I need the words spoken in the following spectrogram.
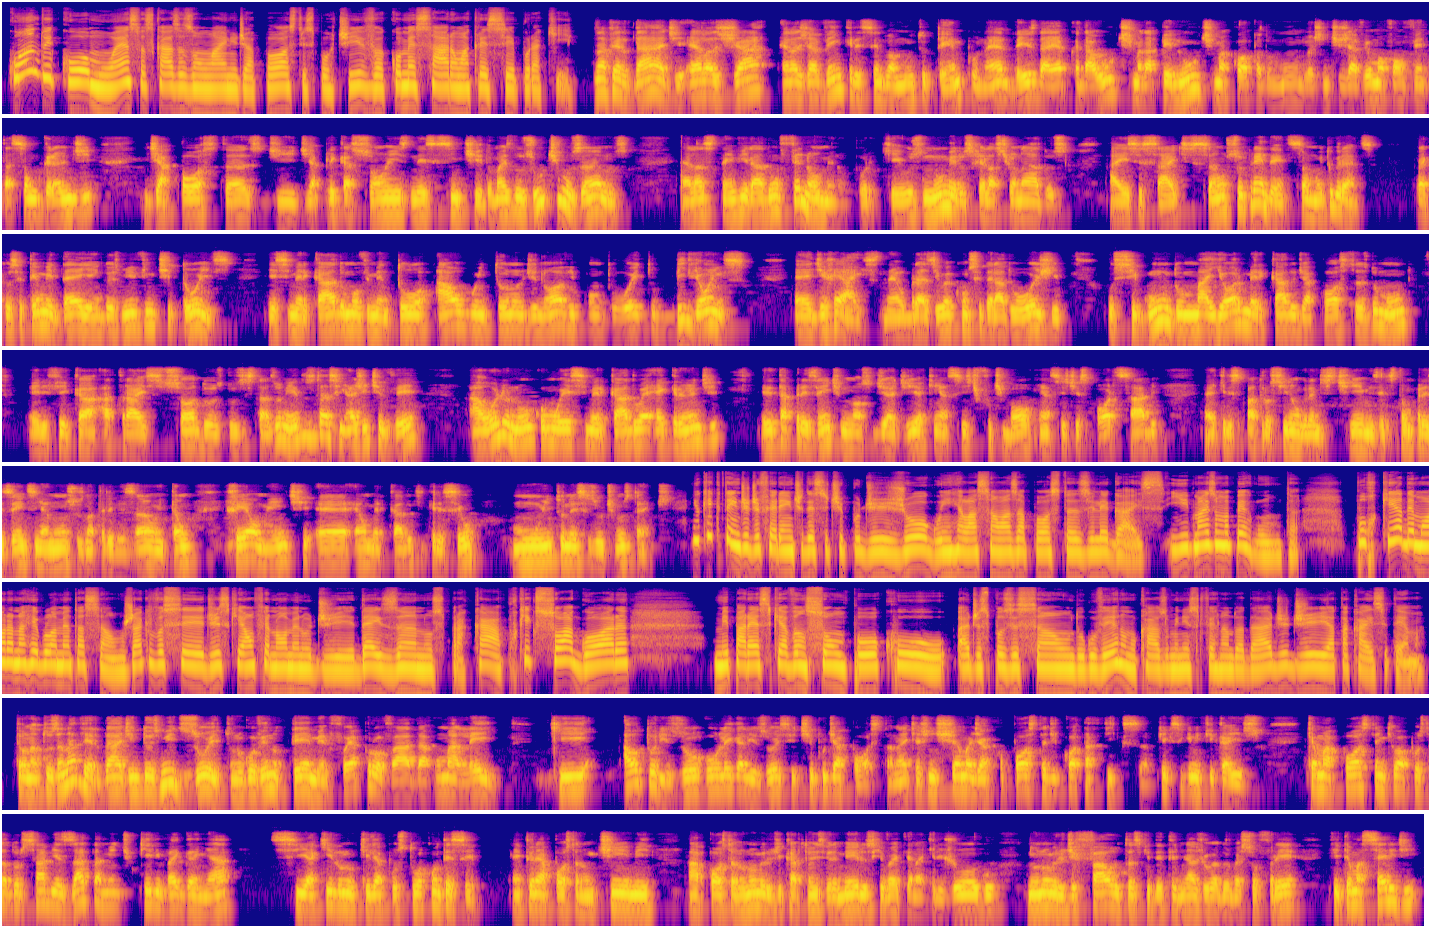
Quando e como essas casas online de aposta esportiva começaram a crescer por aqui? Na verdade, elas já elas já vêm crescendo há muito tempo, né? Desde a época da última, da penúltima Copa do Mundo, a gente já vê uma movimentação grande de apostas, de, de aplicações nesse sentido. Mas nos últimos anos, elas têm virado um fenômeno, porque os números relacionados a esses sites são surpreendentes, são muito grandes. Para que você tenha uma ideia, em 2022, esse mercado movimentou algo em torno de 9,8 bilhões é, de reais. Né? O Brasil é considerado hoje o segundo maior mercado de apostas do mundo. Ele fica atrás só dos, dos Estados Unidos. Então, assim, a gente vê a olho nu como esse mercado é, é grande ele está presente no nosso dia a dia. Quem assiste futebol, quem assiste esporte, sabe é, que eles patrocinam grandes times, eles estão presentes em anúncios na televisão. Então, realmente é, é um mercado que cresceu muito nesses últimos tempos. E o que, que, tem de diferente desse tipo de jogo em relação às apostas ilegais? E mais uma pergunta: por que a demora na regulamentação? Já que você diz que é um fenômeno de 10 anos para cá, por que, que só agora me parece que avançou um pouco a disposição do governo, no caso o ministro Fernando Haddad, de atacar esse tema. Então, Natuza, na verdade, em 2018, no governo Temer, foi aprovada uma lei que autorizou ou legalizou esse tipo de aposta, né, que a gente chama de aposta de cota fixa. O que, que significa isso? Que é uma aposta em que o apostador sabe exatamente o que ele vai ganhar se aquilo no que ele apostou acontecer. Então, ele aposta num time, aposta no número de cartões vermelhos que vai ter naquele jogo, no número de faltas que determinado jogador vai sofrer, que tem uma série de,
